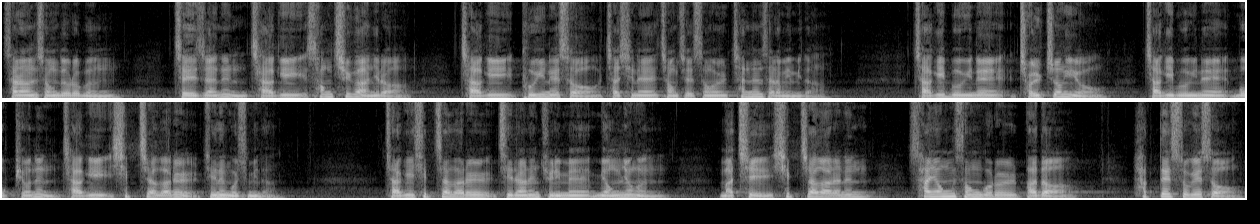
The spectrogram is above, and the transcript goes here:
사랑하는 성도 여러분, 제자는 자기 성취가 아니라 자기 부인에서 자신의 정체성을 찾는 사람입니다. 자기 부인의 절정이요. 자기 부인의 목표는 자기 십자가를 지는 것입니다. 자기 십자가를 지라는 주님의 명령은 마치 십자가라는 사형 선고를 받아 학대 속에서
